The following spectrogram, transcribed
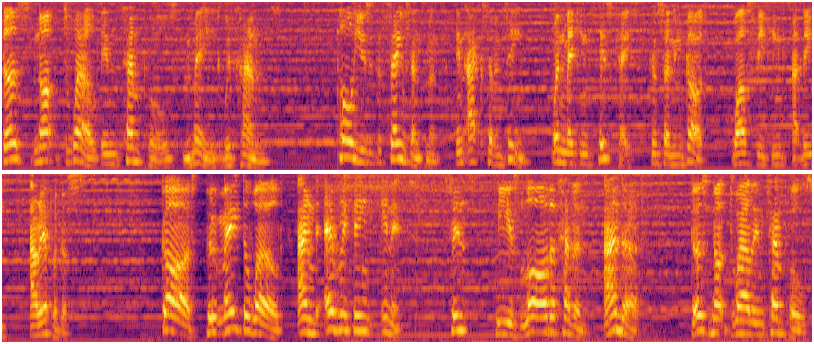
does not dwell in temples made with hands. Paul uses the same sentiment in Acts 17 when making his case concerning God while speaking at the Areopagus. God, who made the world and everything in it, since he is Lord of heaven and earth, does not dwell in temples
